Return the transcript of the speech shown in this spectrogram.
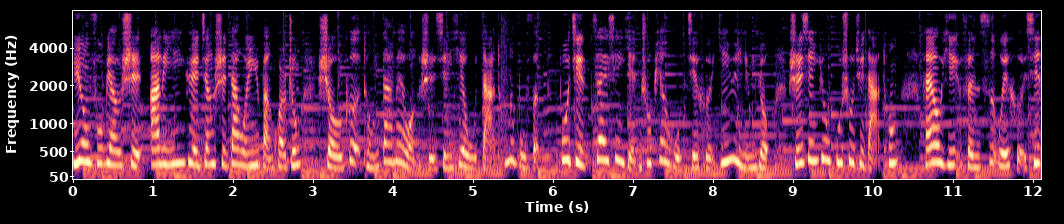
俞永福表示，阿里音乐将是大文娱板块中首个同大麦网实现业务打通的部分。不仅在线演出票务结合音乐应用实现用户数据打通，还要以粉丝为核心，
